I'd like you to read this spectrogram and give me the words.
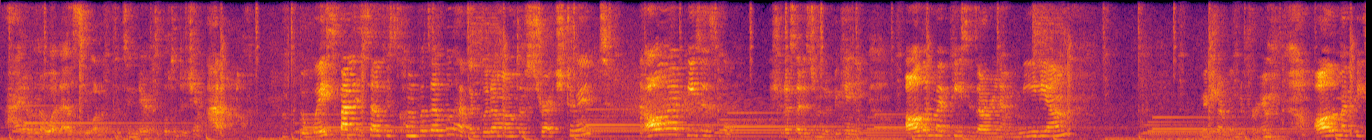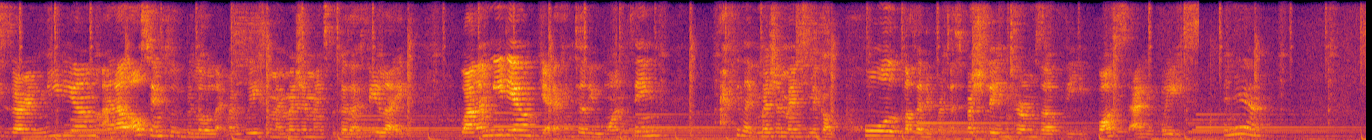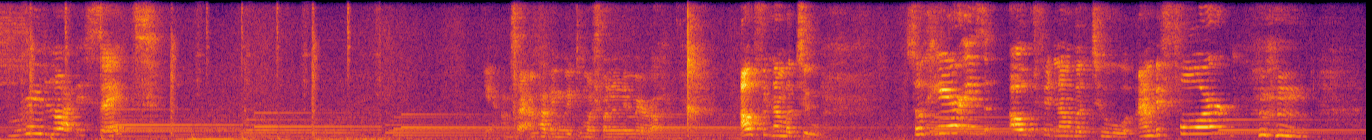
I don't know what else you want to put in there to go to the gym. I don't know. The waistband itself is comfortable, has a good amount of stretch to it. All my pieces, oh, I should have said this from the beginning. All of my pieces are in a medium. Make sure I'm in the frame. All of my pieces are in medium and I'll also include below like my waist and my measurements because I feel like while I'm medium, yeah, I can tell you one thing. I feel like measurements make a whole lot of difference, especially in terms of the bust and waist. And yeah, really like this set. Yeah, I'm sorry, I'm having way too much fun in the mirror. Outfit number two. So here is outfit number two. And before,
